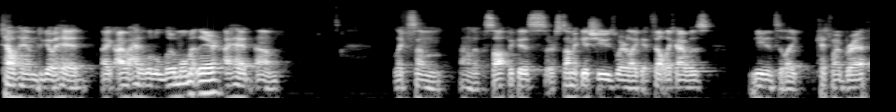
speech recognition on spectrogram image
tell him to go ahead. Like i had a little low moment there. I had um like some i don't know esophagus or stomach issues where like it felt like i was needing to like catch my breath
